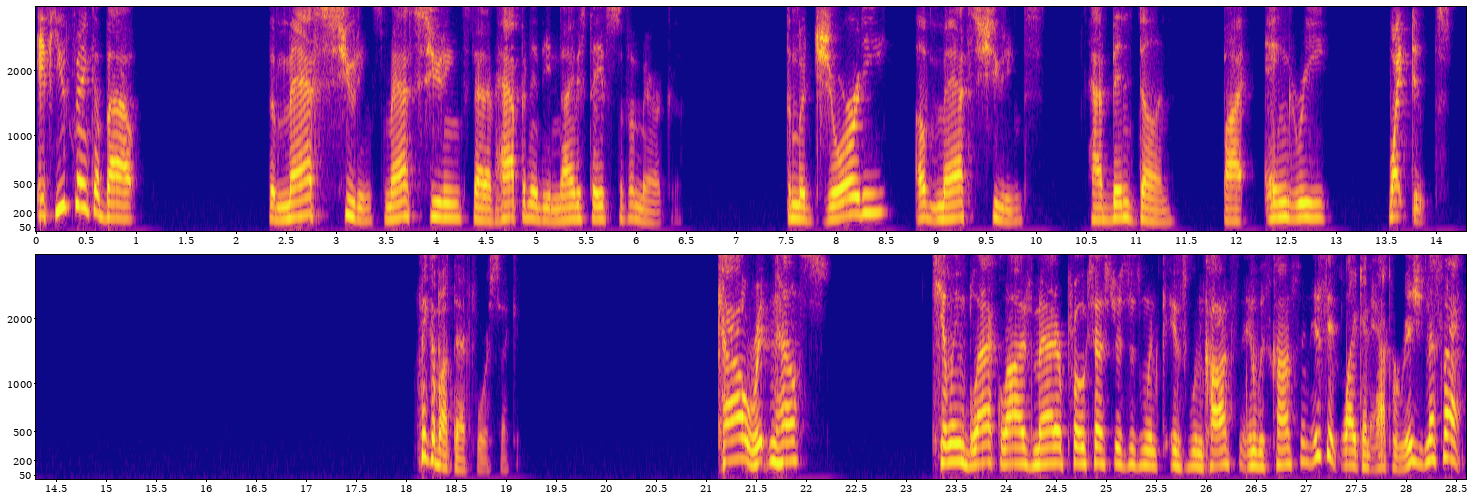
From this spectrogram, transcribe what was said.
If you think about the mass shootings, mass shootings that have happened in the United States of America, the majority of mass shootings have been done by angry white dudes. Think about that for a second. Kyle Rittenhouse killing Black Lives Matter protesters is, when, is Wisconsin in Wisconsin isn't like an apparition. That's not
